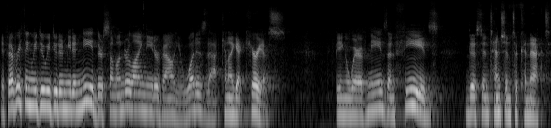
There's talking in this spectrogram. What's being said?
If everything we do, we do to meet a need, there's some underlying need or value. What is that? Can I get curious? Being aware of needs then feeds this intention to connect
